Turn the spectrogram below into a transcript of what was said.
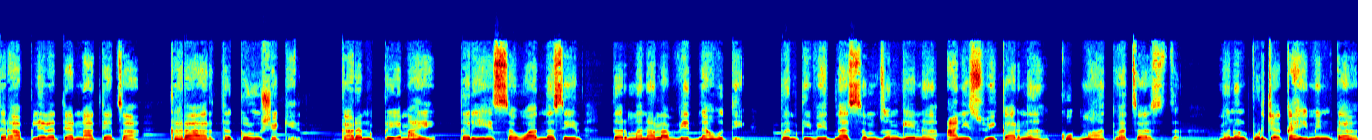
तर आपल्याला त्या नात्याचा खरा अर्थ कळू शकेल. कारण प्रेम आहे तरीही संवाद नसेल तर मनाला वेदना होते. पण ती वेदना समजून घेणं आणि स्वीकारणं खूप महत्त्वाचं असतं. म्हणून पुढच्या काही मिनिटात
